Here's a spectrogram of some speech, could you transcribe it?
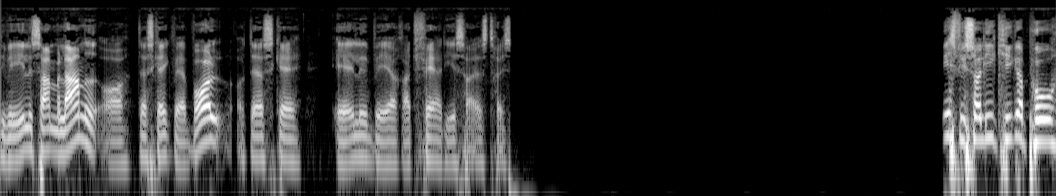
dvæle sammen med lammet, og der skal ikke være vold, og der skal alle være retfærdige, Esajas 60. Hvis vi så lige kigger på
